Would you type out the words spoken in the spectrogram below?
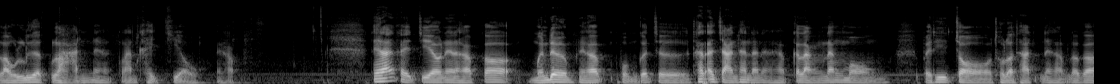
เราเลือกร้านนะร้านไข่เจียวนะครับ ในร้านไข่เจียวเนี่ยนะครับ ก็เหมือนเดิมนะครับ ผมก็เจอท่านอาจารย์ท่านนั้นนะครับกำลังนั่งมองไปที่จอโทรทัศน์นะครับ แล้วก็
